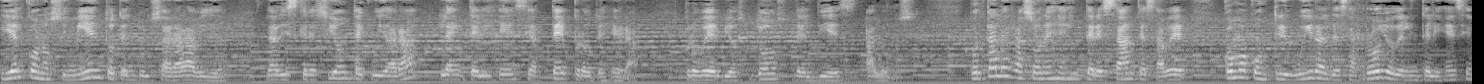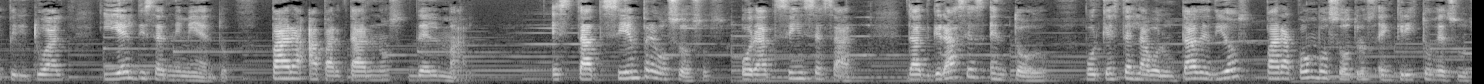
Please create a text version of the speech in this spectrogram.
y el conocimiento te endulzará la vida. La discreción te cuidará, la inteligencia te protegerá. Proverbios 2 del 10 al 11. Por tales razones es interesante saber cómo contribuir al desarrollo de la inteligencia espiritual y el discernimiento para apartarnos del mal. Estad siempre gozosos, orad sin cesar, dad gracias en todo, porque esta es la voluntad de Dios para con vosotros en Cristo Jesús.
